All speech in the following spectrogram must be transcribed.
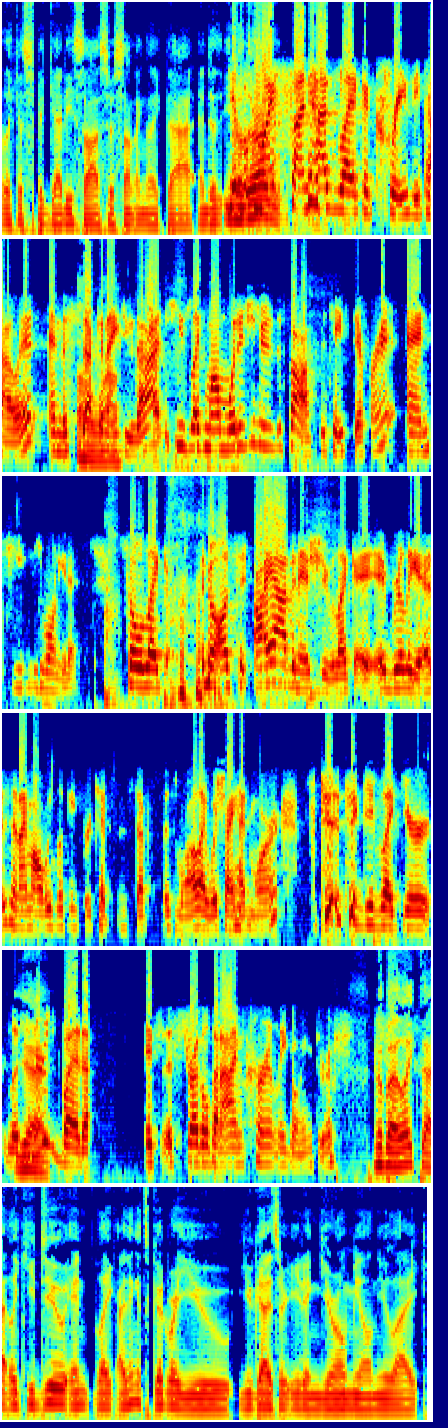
like a spaghetti sauce or something like that and just you yeah, know but my are son has like a crazy palate, and the Oh, second wow. I do that, he's like, "Mom, what did you do to the sauce? It tastes different," and he he won't eat it. So like, no, I'll I have an issue. Like it, it really is, and I'm always looking for tips and stuff as well. I wish I had more to, to give like your listeners, but uh, it's a struggle that I'm currently going through. No, but I like that. Like you do, and like I think it's good where you you guys are eating your own meal and you like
